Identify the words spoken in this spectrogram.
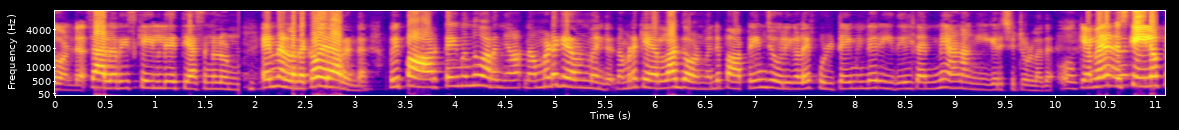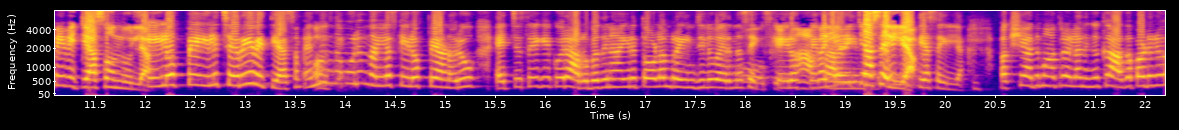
കൊണ്ട് സാലറി സ്കെയിലിൽ വ്യത്യാസങ്ങളുണ്ട് എന്നുള്ളതൊക്കെ വരാറുണ്ട്. അപ്പൊ ഈ പാർട്ട് ടൈം എന്ന് പറഞ്ഞാൽ നമ്മുടെ ഗവൺമെന്റ് നമ്മുടെ കേരള ഗവൺമെന്റ് പാർട്ട് ടൈം ജോലികളെ ഫുൾ ടൈമിന്റെ രീതിയിൽ തന്നെയാണ് അംഗീകരിച്ചിട്ടുള്ളത്. സ്കെയിൽ ഓഫ് പേ വ്യത്യാസമൊന്നുമില്ല. സ്കെയിൽ ഓഫ് പേയിൽ ചെറിയ വ്യത്യാസം. എന്നിരുന്ന പോലും നല്ല സ്കെയിൽ ഓഫ് പേ ആണ്. ഒരു എച്ച് എസ് ഐക്ക് ഒരു അറുപതിനായിരത്തോളം റേഞ്ചിൽ വരുന്ന സ്കെയിൽ ഓഫ് പേ വ്യത്യാസം വ്യത്യാസമില്ല. പക്ഷെ അത് മാത്രമല്ല നിങ്ങൾക്ക് ആകപ്പാടൊരു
